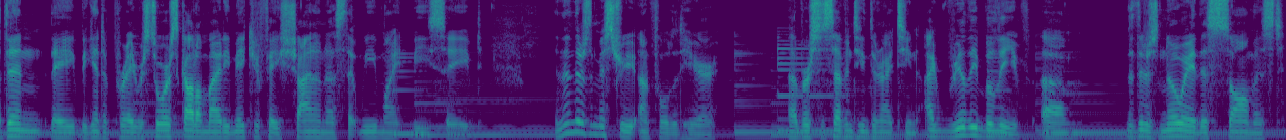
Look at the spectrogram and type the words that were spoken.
But then they begin to pray, Restore us, God Almighty, make your face shine on us that we might be saved. And then there's a mystery unfolded here, uh, verses 17 through 19. I really believe um, that there's no way this psalmist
